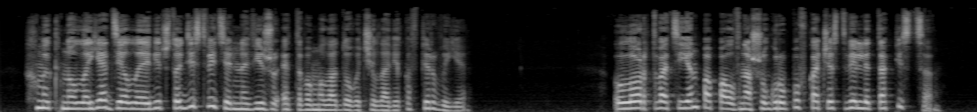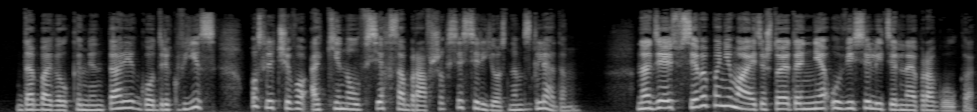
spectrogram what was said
— хмыкнула я, делая вид, что действительно вижу этого молодого человека впервые. «Лорд Ватьен попал в нашу группу в качестве летописца», добавил комментарий Годрик Вьис, после чего окинул всех собравшихся серьезным взглядом. «Надеюсь, все вы понимаете, что это не увеселительная прогулка.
